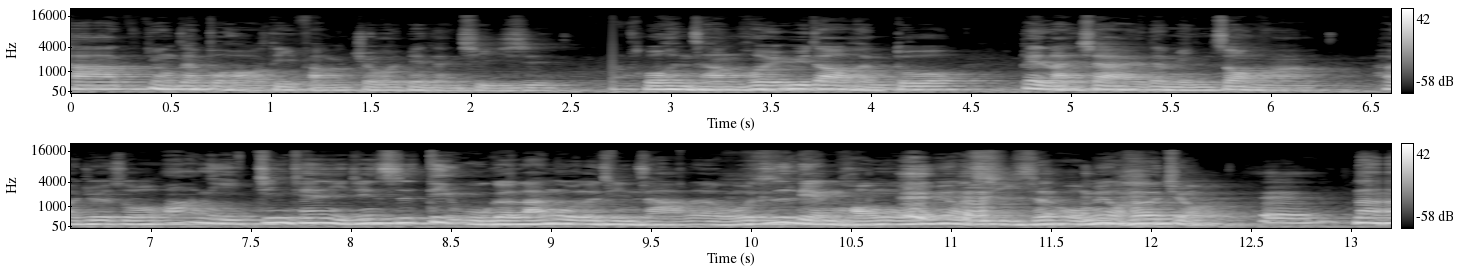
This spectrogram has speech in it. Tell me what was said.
它用在不好的地方就会变成歧视。我很常会遇到很多被拦下来的民众啊，他就会说啊，你今天已经是第五个拦我的警察了，我就是脸红，我没有骑车，我没有喝酒。嗯，那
